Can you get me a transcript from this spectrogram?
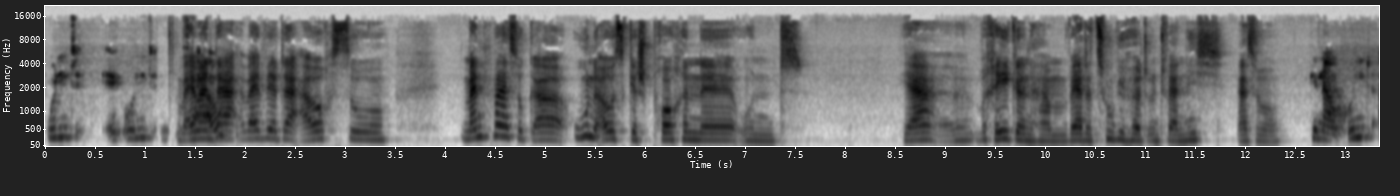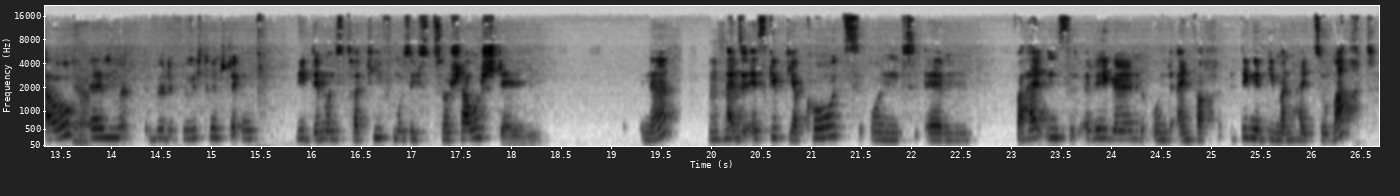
Und, äh, und weil man da, weil wir da auch so manchmal sogar unausgesprochene und ja, äh, Regeln haben, wer dazugehört und wer nicht. Also. Genau, und auch ja. ähm, würde für mich drinstecken, wie demonstrativ muss ich es zur Schau stellen. Ne? Mhm. Also es gibt ja Codes und ähm, Verhaltensregeln und einfach Dinge, die man halt so macht.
